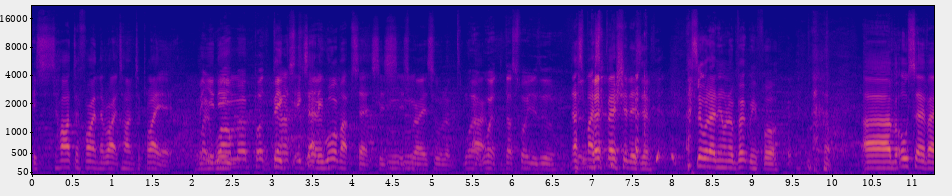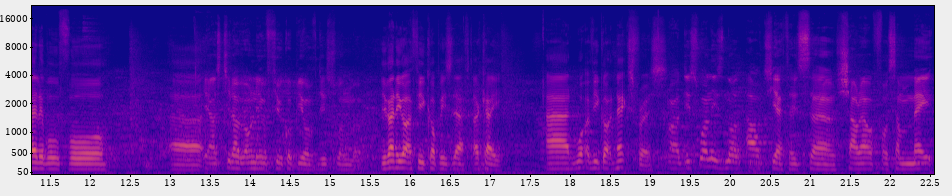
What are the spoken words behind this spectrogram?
it's hard to find the right time to play it. I Well, you warm-up, need big, podcast, exactly. yeah. Warm up sets is, is where it's all about. Well, well, that's what you do. That's my specialism. That's all anyone will book me for. um, also available for. Uh, Yeah, I still have only a few copies of this one. But You've only got a few copies left. Okay. And what have you got next for us? uh, this one is not out yet. It's a shout out for some mate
